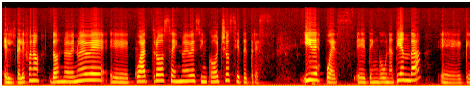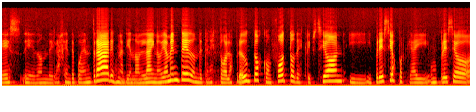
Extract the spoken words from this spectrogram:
el teléfono 299-469-5873. Eh, y después eh, tengo una tienda eh, que es donde la gente puede entrar, es una tienda online obviamente, donde tenés todos los productos con foto, descripción y, precios, porque hay un precio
